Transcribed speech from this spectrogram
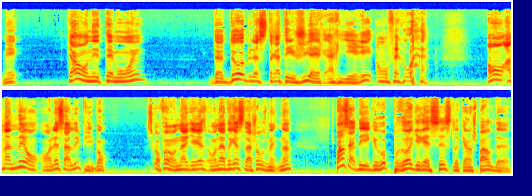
Mais quand on est témoin de double stratégie arri- arriérée, on fait quoi? On, à un moment donné, on, laisse aller, puis bon, ce qu'on fait, on, on adresse la chose maintenant. Je pense à des groupes progressistes quand je parle de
